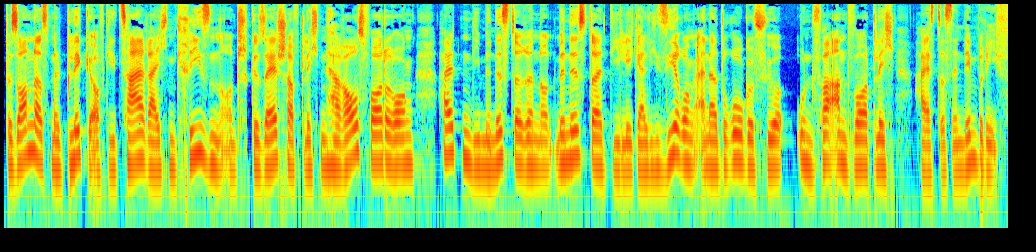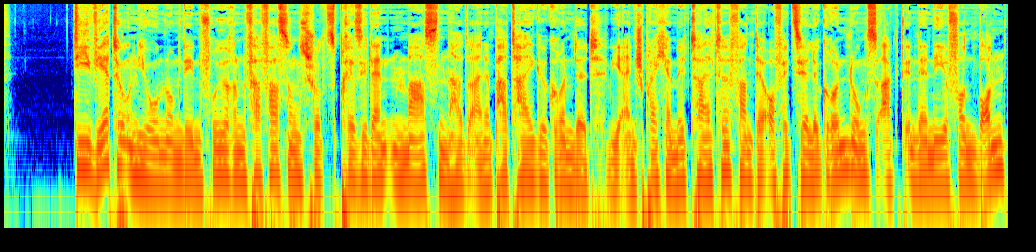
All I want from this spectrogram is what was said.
Besonders mit Blick auf die zahlreichen Krisen und gesellschaftlichen Herausforderungen halten die Ministerinnen und Minister die Legalisierung einer Droge für unverantwortlich, heißt es in dem Brief. Die Werteunion um den früheren Verfassungsschutzpräsidenten Maaßen hat eine Partei gegründet. Wie ein Sprecher mitteilte, fand der offizielle Gründungsakt in der Nähe von Bonn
